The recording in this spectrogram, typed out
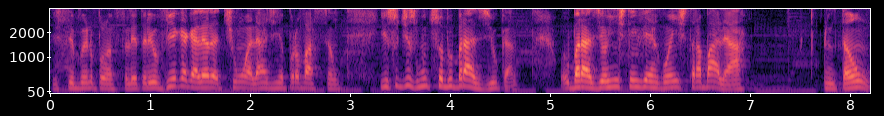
distribuindo panfleto. Eu via que a galera tinha um olhar de reprovação. Isso diz muito sobre o Brasil, cara. O Brasil, a gente tem vergonha de trabalhar. Então,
